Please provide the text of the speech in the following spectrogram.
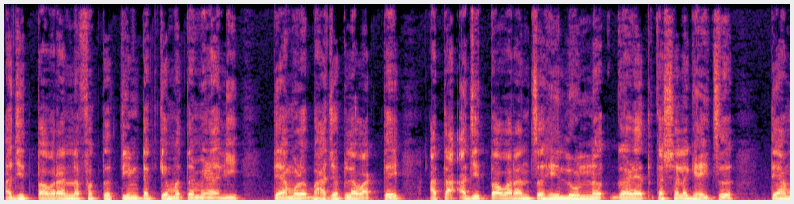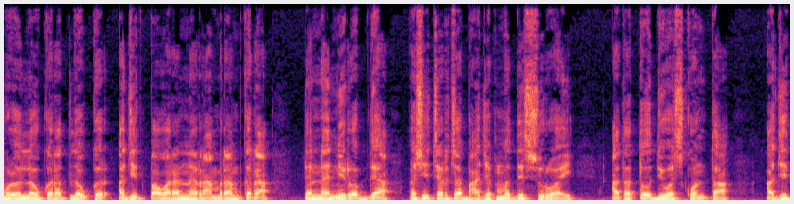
अजित पवारांना फक्त तीन टक्के मतं मिळाली. त्यामुळं भाजपला वाटतंय आता अजित पवारांचं हे लोणणं गळ्यात कशाला घ्यायचं? त्यामुळं लवकरात लवकर अजित पवारांना रामराम करा त्यांना निरोप द्या अशी चर्चा भाजपमध्ये सुरू आहे. आता तो दिवस कोणता? अजित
